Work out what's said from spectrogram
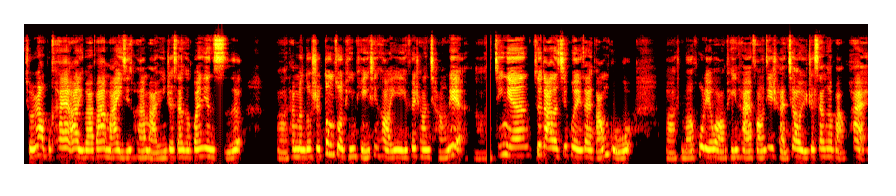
就绕不开阿里巴巴、蚂蚁集团、马云这三个关键词啊。他们都是动作频频，信号意义非常强烈啊。今年最大的机会在港股啊，什么互联网平台、房地产、教育这三个板块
